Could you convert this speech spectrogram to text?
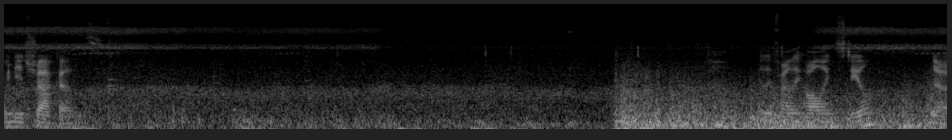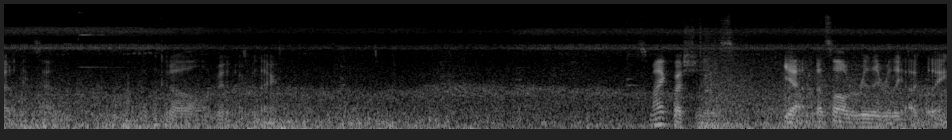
We need shotguns. Are they finally hauling steel? No, I don't think so. Look at all of it over there. So my question is, yeah, that's all really, really ugly.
